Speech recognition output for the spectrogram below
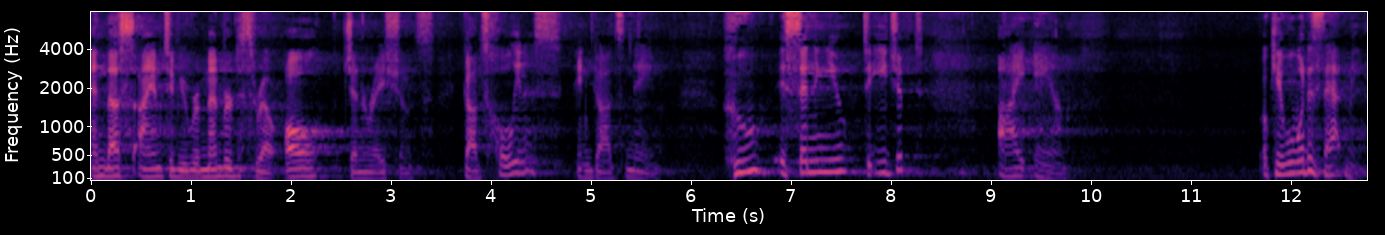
and thus I am to be remembered throughout all generations. God's holiness and God's name. Who is sending you to Egypt? I am. Okay, well, what does that mean?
